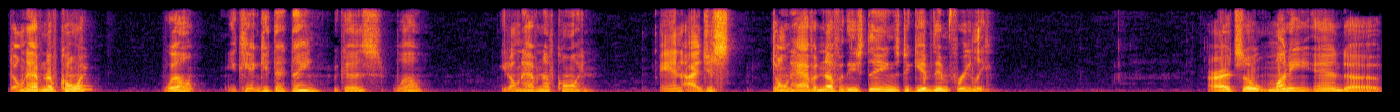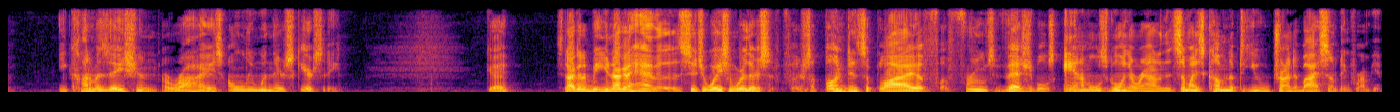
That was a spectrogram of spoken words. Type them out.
don't have enough coin? Well, you can't get that thing because, well, you don't have enough coin. And I just don't have enough of these things to give them freely. All right, so money and uh, economization arise only when there's scarcity. Okay, it's not going to be. You're not going to have a situation where there's there's abundant supply of, of fruits, vegetables, animals going around, and then somebody's coming up to you trying to buy something from you.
